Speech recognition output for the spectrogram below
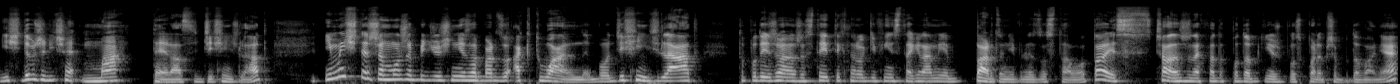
Jeśli dobrze liczę, ma teraz 10 lat. I myślę, że może być już nie za bardzo aktualny, bo 10 lat to podejrzewam, że z tej technologii w Instagramie bardzo niewiele zostało. To jest czas, że najprawdopodobniej już było spore przebudowanie.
